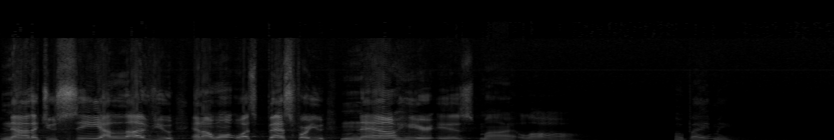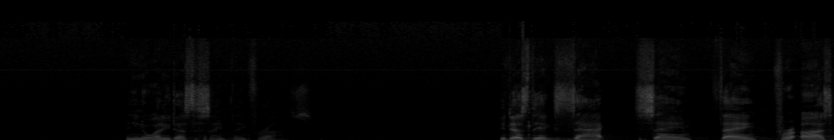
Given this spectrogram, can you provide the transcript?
Now that you see I love you and I want what's best for you, now here is my law. Obey me. And you know what? He does the same thing for us. He does the exact same thing for us.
